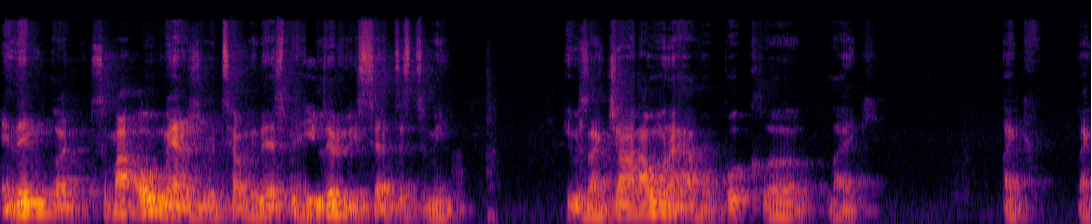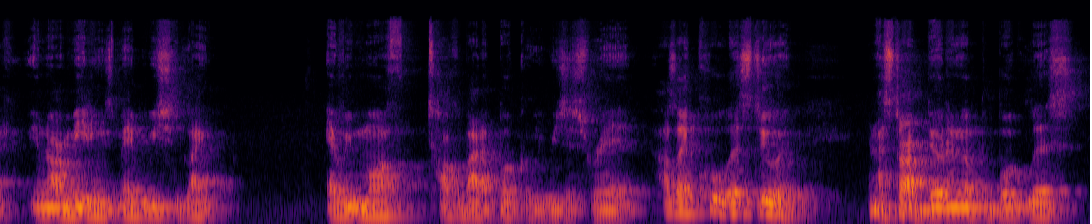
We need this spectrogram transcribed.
And then, like, so my old manager would tell me this, man. He literally said this to me. He was like, "John, I want to have a book club, like, like, like in our meetings. Maybe we should like every month talk about a book we just read." I was like, "Cool, let's do it." And I started building up the book list.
